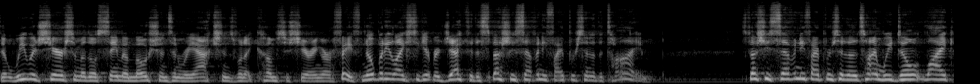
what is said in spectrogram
that we would share some of those same emotions and reactions when it comes to sharing our faith. Nobody likes to get rejected, especially 75% of the time. Especially 75% of the time, we don't like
